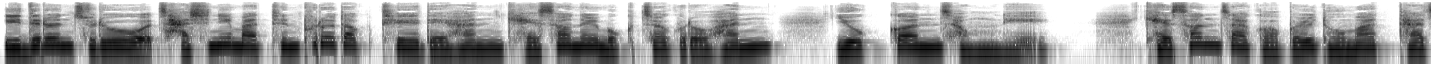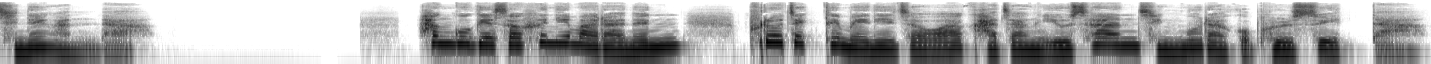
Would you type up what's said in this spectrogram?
이들은 주로 자신이 맡은 프로덕트에 대한 개선을 목적으로 한 요건 정리, 개선 작업을 도맡아 진행한다. 한국에서 흔히 말하는 프로젝트 매니저와 가장 유사한 직무라고 볼 수 있다.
